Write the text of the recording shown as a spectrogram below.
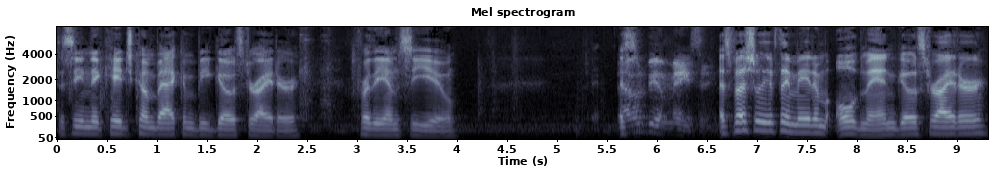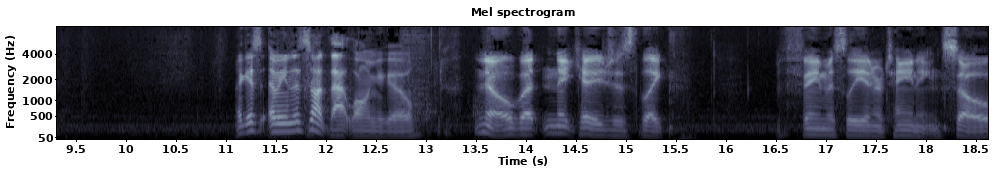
to see Nick Cage come back and be Ghost Rider for the MCU. That would be amazing. Especially if they made him old man Ghost Rider. I guess I mean it's not that long ago. No, but Nick Cage is like famously entertaining. So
